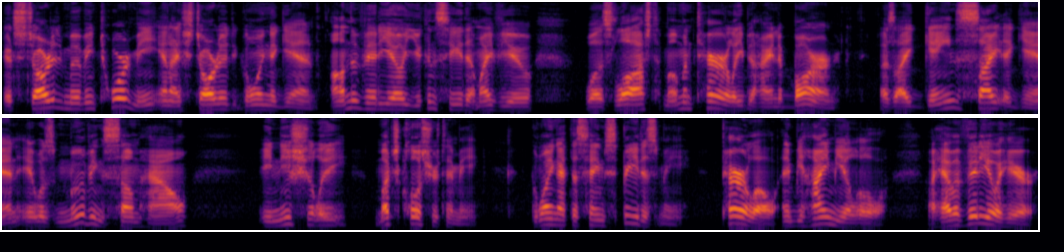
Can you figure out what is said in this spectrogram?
It started moving toward me and I started going again. On the video you can see that my view was lost momentarily behind a barn. As I gained sight again it was moving somehow, initially much closer to me, going at the same speed as me, parallel and behind me a little. I have a video here.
